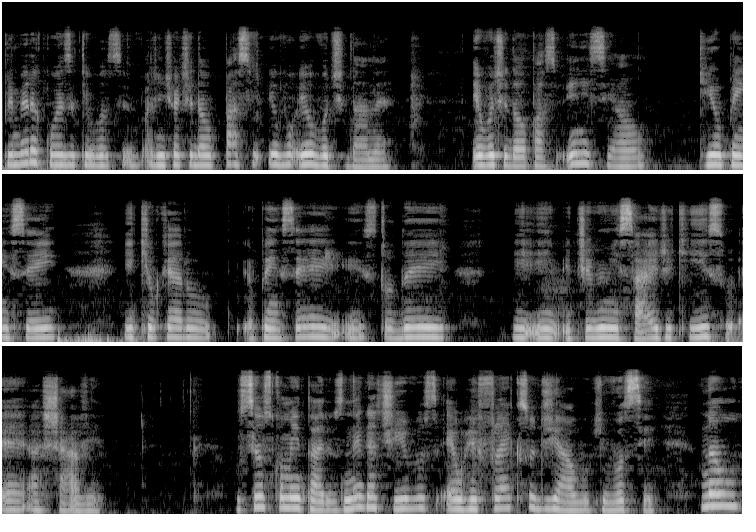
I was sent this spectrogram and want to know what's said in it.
primeira coisa que você, a gente vai te dar o passo, eu vou, eu vou te dar, né? eu vou te dar o passo inicial que eu pensei e que eu quero. Eu pensei, estudei e, e, e tive um insight que isso é a chave. Os seus comentários negativos é o reflexo de algo que você não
